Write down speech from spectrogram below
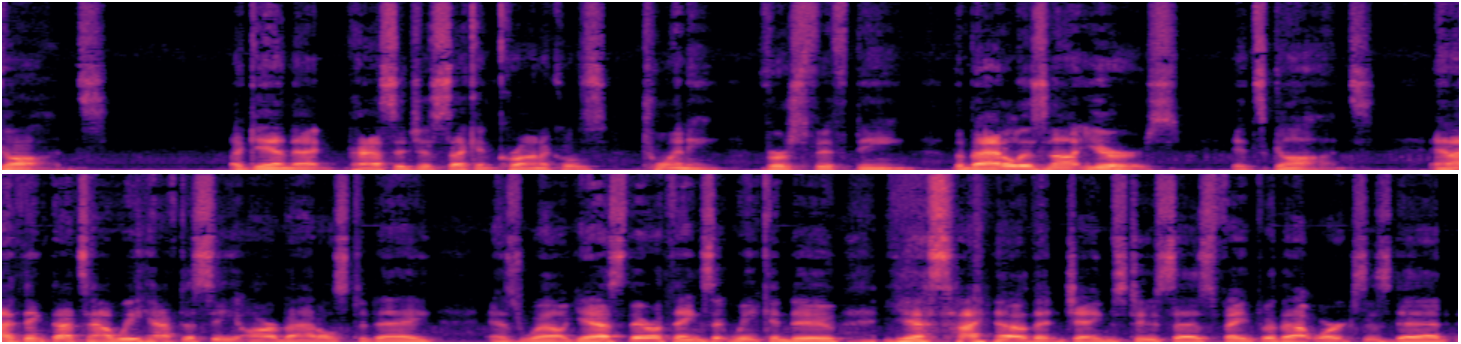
God's. Again, that passage is Second Chronicles 20, verse 15. The battle is not yours, it's God's. And I think that's how we have to see our battles today as well. Yes, there are things that we can do. Yes, I know that James 2 says faith without works is dead.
